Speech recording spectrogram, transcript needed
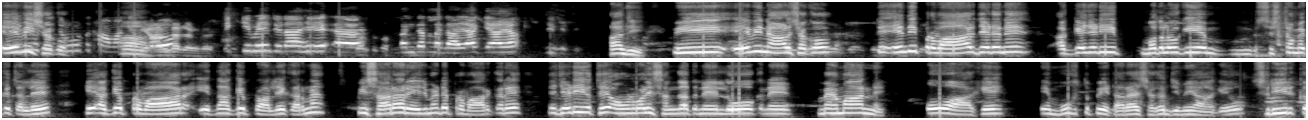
ਇਹ ਵੀ ਦਿਖਾਵਾਂਗੇ ਹਾਂ। ਕਿਵੇਂ ਜਿਹੜਾ ਇਹ ਲੰਗਰ ਲਗਾਇਆ ਗਿਆ ਆ। ਜੀ। ਹਾਂਜੀ ਵੀ ਇਹ ਵੀ ਨਾਲ ਛਕੋ ਤੇ ਇਹਦੀ ਪਰਿਵਾਰ ਜਿਹੜੇ ਨੇ ਅੱਗੇ ਜਿਹੜੀ ਮਤਲਬ ਕਿ ਇਹ ਸਿਸਟਮ ਇੱਕ ਚੱਲੇ ਕਿ ਅੱਗੇ ਪਰਿਵਾਰ ਇਦਾਂ ਅੱਗੇ ਉਪਰਾਲੇ ਕਰਨ ਵੀ ਸਾਰਾ ਅਰੇਂਜਮੈਂਟ ਇਹ ਪਰਿਵਾਰ ਕਰੇ ਤੇ ਜਿਹੜੀ ਉੱਥੇ ਆਉਣ ਵਾਲੀ ਸੰਗਤ ਨੇ ਲੋਕ ਨੇ ਮਹਿਮਾਨ ਨੇ ਉਹ ਆ ਕੇ ਇਹ ਮੁਫਤ ਭੇਟਾ ਰਹਿ ਸਕਣ ਜਿਵੇਂ ਆ ਕੇ ਉਹ ਸਰੀਰਕ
